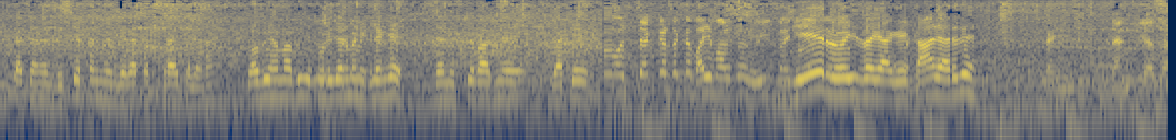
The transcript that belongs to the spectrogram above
इनका चैनल डिस्क्रिप्शन में मिलेगा सब्सक्राइब कर लेना। तो अभी हम अभी थोड़ी देर में निकलेंगे। देन उसके बाद में जाके और चेक कर सकते भाई हमारे साथ रोहित भाई। ये रोहित भाई आगे कहाँ जा रहे थे? बैंक किया था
